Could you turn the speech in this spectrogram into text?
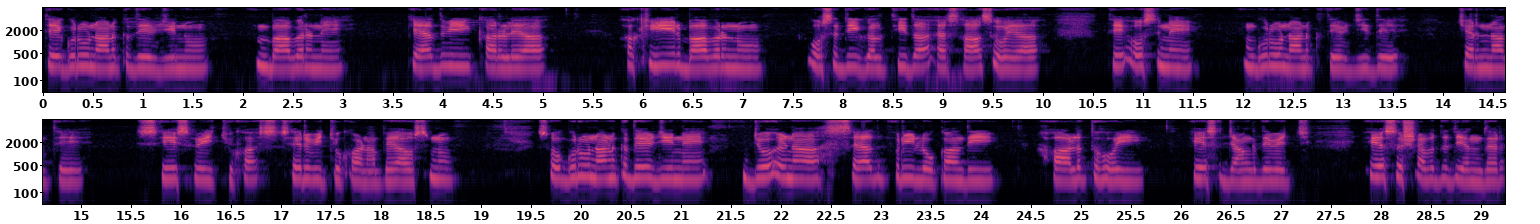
ਤੇ ਗੁਰੂ ਨਾਨਕ ਦੇਵ ਜੀ ਨੂੰ ਬਾਬਰ ਨੇ ਕੈਦ ਵੀ ਕਰ ਲਿਆ। ਅਖੀਰ ਬਾਬਰ ਨੂੰ ਉਸ ਦੀ ਗਲਤੀ ਦਾ ਅਹਿਸਾਸ ਹੋਇਆ ਤੇ ਉਸ ਨੇ ਗੁਰੂ ਨਾਨਕ ਦੇਵ ਜੀ ਦੇ ਚਰਨਾਂ ਤੇ ਸੀਸ ਵੀ ਝੁਕਾ ਸਿਰ ਵੀ ਝੁਕਾਉਣਾ ਪਿਆ ਉਸ ਨੂੰ ਸੋ ਗੁਰੂ ਨਾਨਕ ਦੇਵ ਜੀ ਨੇ ਜੋ ਇਹਨਾਂ ਸੈਦਪੁਰੀ ਲੋਕਾਂ ਦੀ ਹਾਲਤ ਹੋਈ ਇਸ ਜੰਗ ਦੇ ਵਿੱਚ, ਇਸ ਸ਼ਬਦ ਦੇ ਅੰਦਰ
